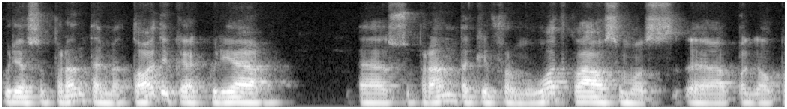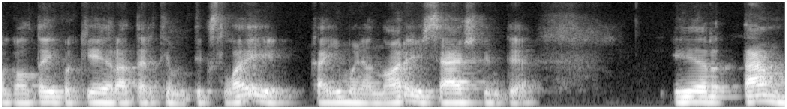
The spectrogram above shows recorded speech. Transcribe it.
kurie supranta metodiką, kurie e, supranta, kaip formuluoti klausimus e, pagal, pagal tai, kokie yra, tarkim, tikslai, ką įmonė nori išsiaiškinti. Ir tam,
